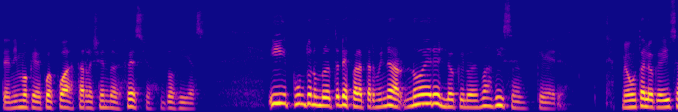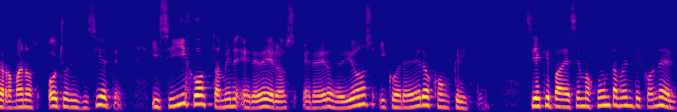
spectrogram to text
Te animo que después puedas estar leyendo Efesios dos días. Y punto número tres, para terminar, no eres lo que los demás dicen que eres. Me gusta lo que dice Romanos 8:17. Y si hijos, también herederos, herederos de Dios y coherederos con Cristo. Si es que padecemos juntamente con Él,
